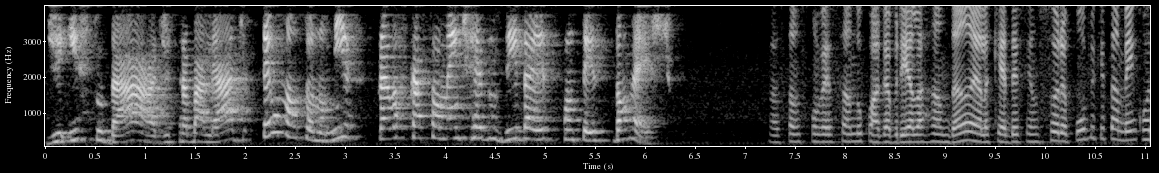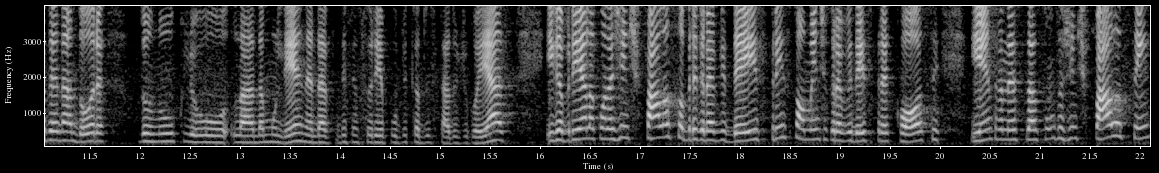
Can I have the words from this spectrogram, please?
de estudar, de trabalhar, de ter uma autonomia para ela ficar somente reduzida a esse contexto doméstico. Nós estamos conversando com a Gabriela Randan, ela que é defensora pública e também coordenadora do núcleo lá da mulher, né, da Defensoria Pública do Estado de Goiás. E, Gabriela, quando a gente fala sobre gravidez, principalmente gravidez precoce, e entra nesses assuntos, a gente fala, sim,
